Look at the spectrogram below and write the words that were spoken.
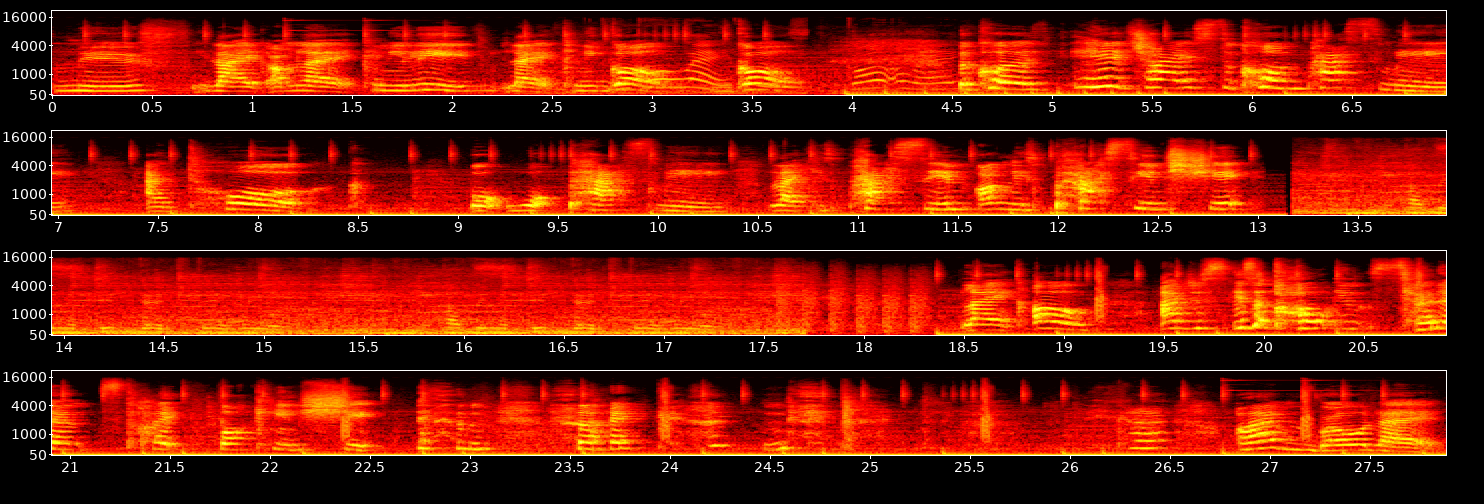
move. Like, I'm like, can you leave? Like, can you go? Go away. Go. Go away. Because he tries to come past me and talk, but walk past me. Like he's passing on this passing shit. Having a big dead thing. Having a big dead thing. Like, oh, I just, it's a coincidence type fucking shit. like, I'm bro, like,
